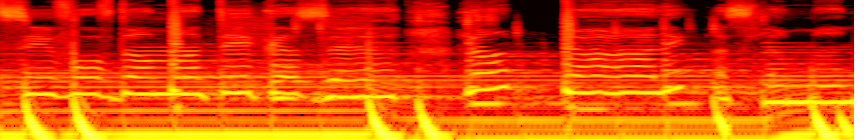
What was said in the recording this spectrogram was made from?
סיבוב דרמטי כזה? לא בא לי אז למה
